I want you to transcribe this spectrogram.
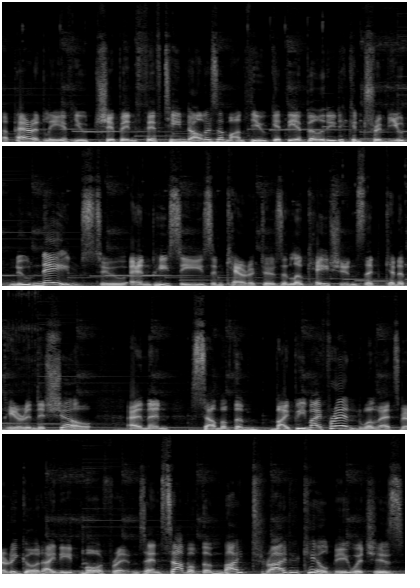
apparently, if you chip in $15 a month, you get the ability to contribute new names to NPCs and characters and locations that can appear in this show. And then some of them might be my friend. Well, that's very good. I need more friends. And some of them might try to kill me, which is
